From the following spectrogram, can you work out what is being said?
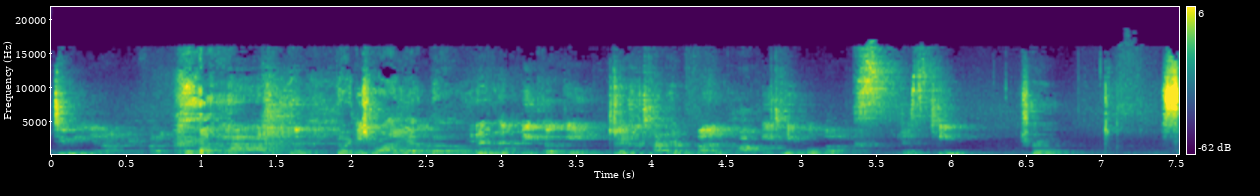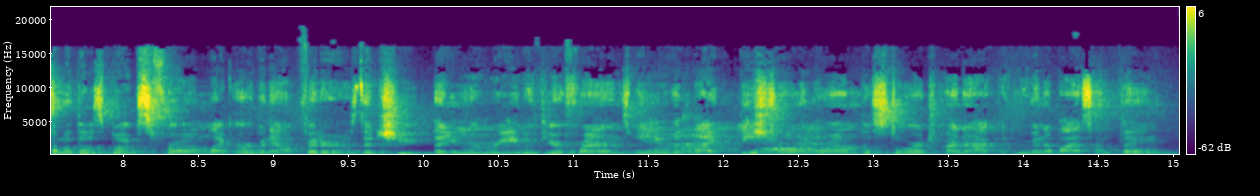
doing it on your phone. Like, try it though. It doesn't have to be cooking. There's a ton of fun coffee table books. Just cute. True. Some of those books from like Urban Outfitters that you that you would read with your friends when you would like be yeah. strolling around the store trying to act like you were gonna buy something.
